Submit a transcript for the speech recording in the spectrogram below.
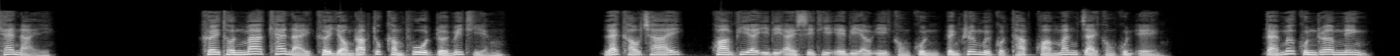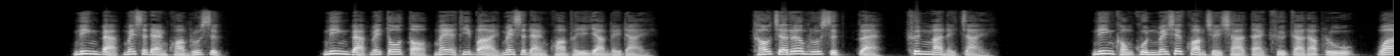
แค่ไหน เคยทนมากแค่ไหนเคยยอมรับทุกคำพูดโดยไม่เถียง และเขาใช้ความ PIEDICTABLE ของคุณเป็นเครื่องมือกดทับความมั่นใจของคุณเอง แต่เมื่อคุณเริ่มนิ่ง นิ่งแบบไม่แสดงความรู้สึก นิ่งแบบไม่โต้ตอบไม่อธิบายไม่แสดงความพยายามใด ๆ เขาจะเริ่มรู้สึกแปลกขึ้นมาในใจ นิ่งของคุณไม่ใช่ความเฉยชาแต่คือการรับรู้ ว่า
